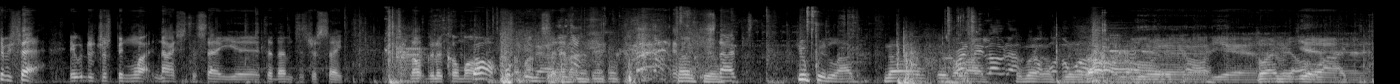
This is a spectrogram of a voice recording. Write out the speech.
To be fair, it would have just been like nice to say uh, to them to just say, not gonna come Oh, on. fucking hell. Thank you. Sniped. Stupid lad. No, it's Friendly allowed. loadout The drop work on the really way. bad. yeah, Blame it on yeah.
